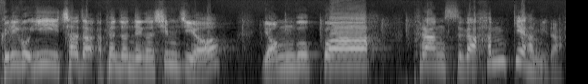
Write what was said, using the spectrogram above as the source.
그리고 이 2차 아편 전쟁은 심지어 영국과 프랑스가 함께 합니다.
